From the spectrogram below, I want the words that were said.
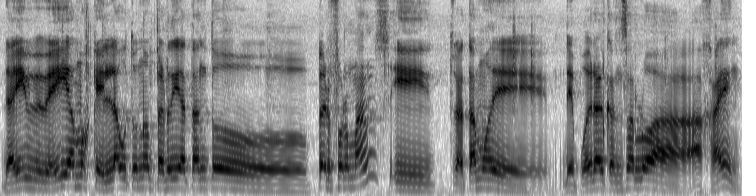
De ahí veíamos que el auto no perdía tanto performance y tratamos de, de poder alcanzarlo a Jaén.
